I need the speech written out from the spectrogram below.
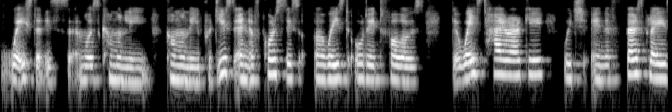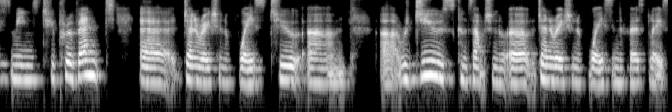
waste that is most commonly commonly produced. And of course, this uh, waste audit follows the waste hierarchy, which in the first place means to prevent uh, generation of waste, to um, uh, reduce consumption, uh, generation of waste in the first place.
